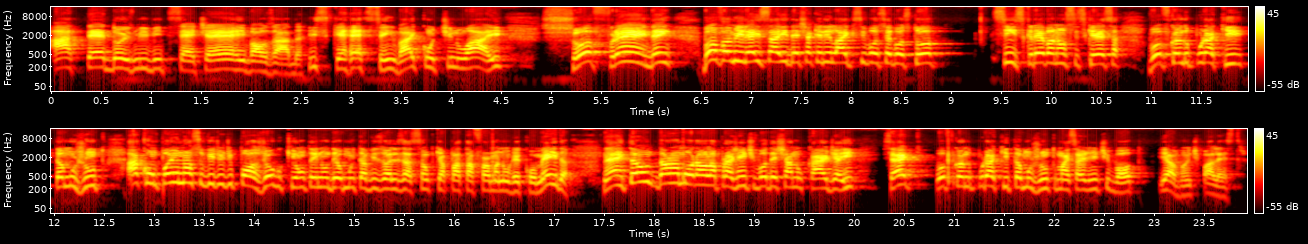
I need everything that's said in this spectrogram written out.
até 2027. É, rivalzada, esquece, hein? Vai continuar aí sofrendo, hein? Bom, família, é isso aí. Deixa aquele like se você gostou. Se inscreva, não se esqueça. Vou ficando por aqui, tamo junto. Acompanhe o nosso vídeo de pós-jogo, que ontem não deu muita visualização porque a plataforma não recomenda, né? Então dá uma moral lá pra gente, vou deixar no card aí, certo? Vou ficando por aqui, tamo junto. Mais tarde a gente volta e avante palestra.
